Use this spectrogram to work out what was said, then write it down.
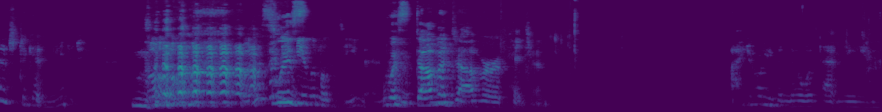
managed to get me to do that. Oh, what a sneaky little demon. Was Dove a dove or a pigeon? I don't even know what that means.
